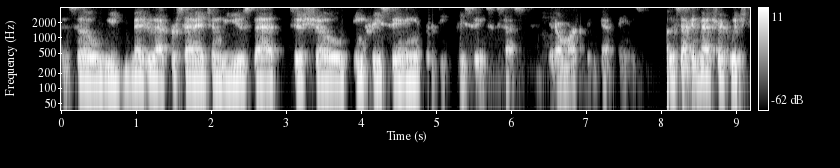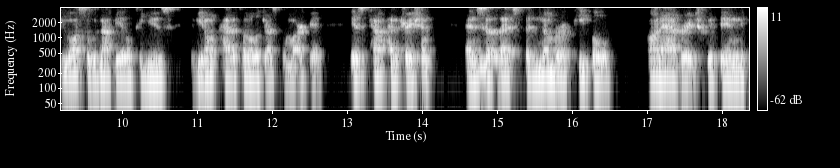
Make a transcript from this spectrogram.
And so we measure that percentage and we use that to show increasing or decreasing success in our marketing campaigns. The second metric, which you also would not be able to use if you don't have a total addressable market, is account penetration. And mm-hmm. so that's the number of people on average within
